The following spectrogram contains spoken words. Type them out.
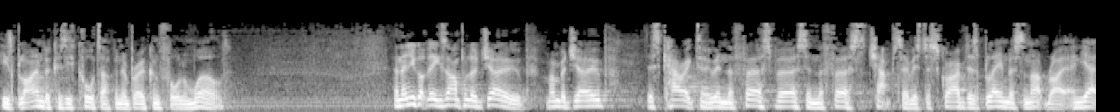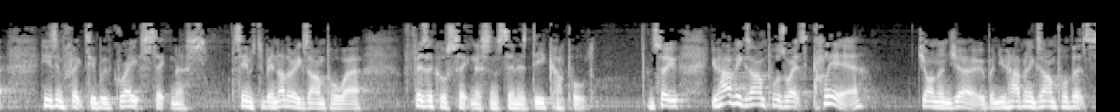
He's blind because he's caught up in a broken fallen world. And then you've got the example of Job. Remember Job? This character who in the first verse in the first chapter is described as blameless and upright, and yet he's inflicted with great sickness. Seems to be another example where physical sickness and sin is decoupled. And so you, you have examples where it's clear, John and Job, and you have an example that's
